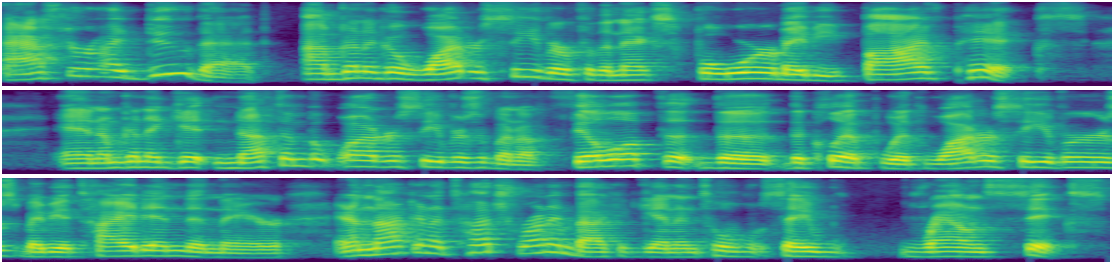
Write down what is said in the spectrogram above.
after I do that, I'm going to go wide receiver for the next four, maybe five picks and I'm going to get nothing but wide receivers. I'm going to fill up the, the, the clip with wide receivers, maybe a tight end in there, and I'm not going to touch running back again until, say, round six,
